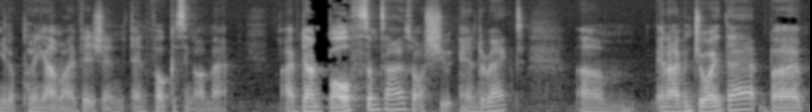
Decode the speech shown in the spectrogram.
you know, putting out my vision and focusing on that. I've done both sometimes where I'll shoot and direct. Um, and I've enjoyed that, but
